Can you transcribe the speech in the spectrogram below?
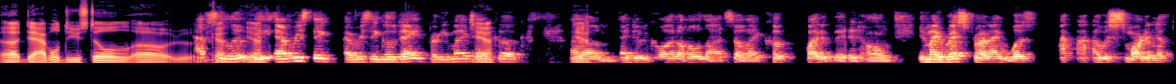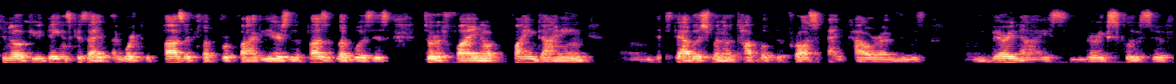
uh, dabble? Do you still uh, kind- Absolutely, every sing, every single day, pretty much. Yeah. I cook. Yeah. Um, I don't go out a whole lot, so I cook quite a bit at home. In my restaurant, I was I, I- I was smart enough to know a few things because I, I worked at the Plaza Club for five years, and the Plaza Club was this sort of fine fine dining um, establishment on top of the Frost Bank Tower, and it was um, very nice and very exclusive.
